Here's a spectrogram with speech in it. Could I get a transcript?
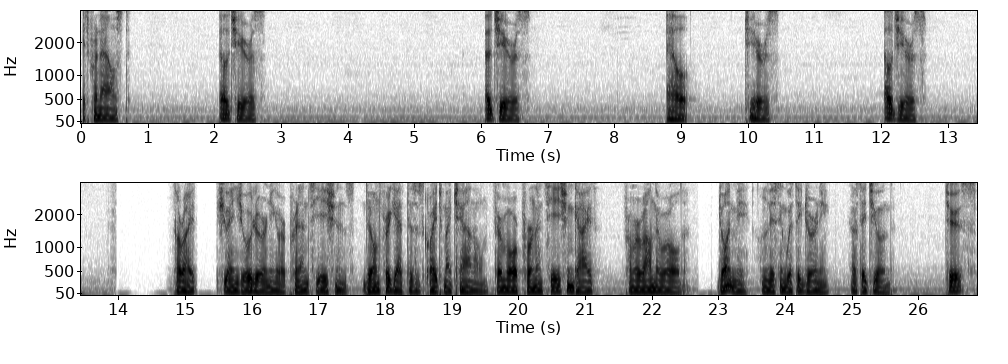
it's pronounced Algiers. Algiers. Algiers. Algiers. Alright, if you enjoy learning our pronunciations, don't forget to subscribe to my channel for more pronunciation guides from around the world. Join me on this linguistic journey and stay tuned. Tschüss.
